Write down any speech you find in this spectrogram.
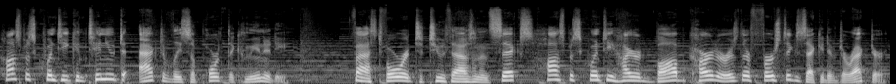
Hospice Quinte continued to actively support the community. Fast forward to 2006, Hospice Quinte hired Bob Carter as their first executive director.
